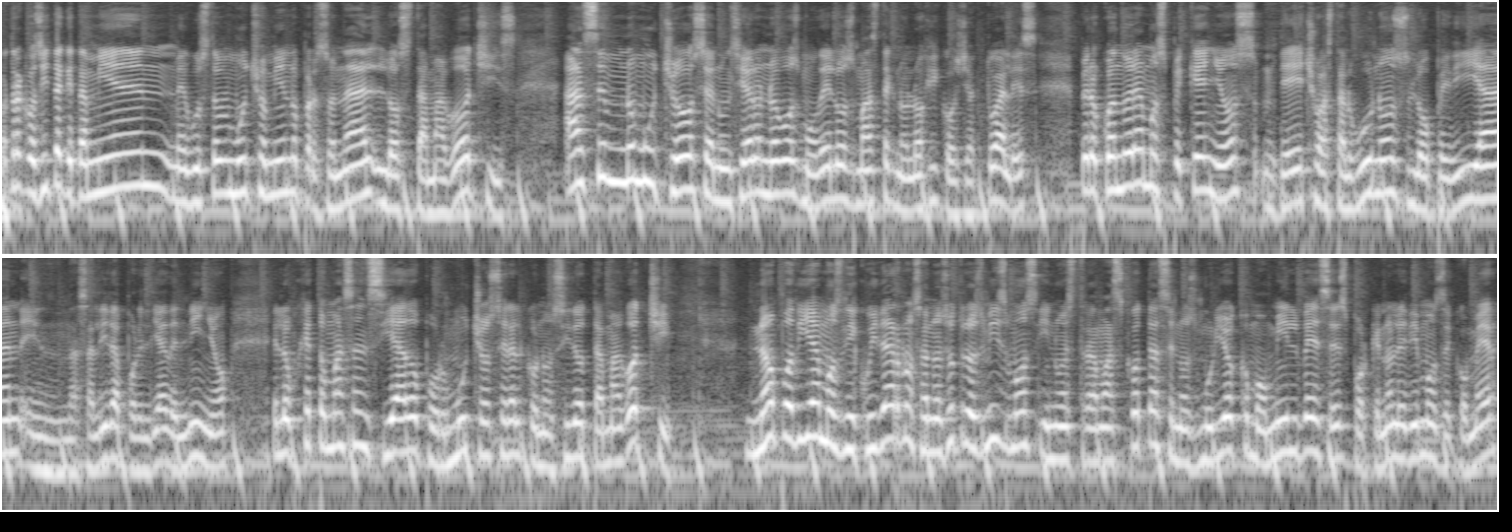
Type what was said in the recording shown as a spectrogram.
Otra cosita que también me gustó mucho a mí en lo personal, los Tamagotchis. Hace no mucho se anunciaron nuevos modelos más tecnológicos y actuales, pero cuando éramos pequeños, de hecho hasta algunos lo pedían en la salida por el Día del Niño, el objeto más ansiado por muchos era el conocido Tamagotchi. No podíamos ni cuidarnos a nosotros mismos y nuestra mascota se nos murió como mil veces porque no le dimos de comer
